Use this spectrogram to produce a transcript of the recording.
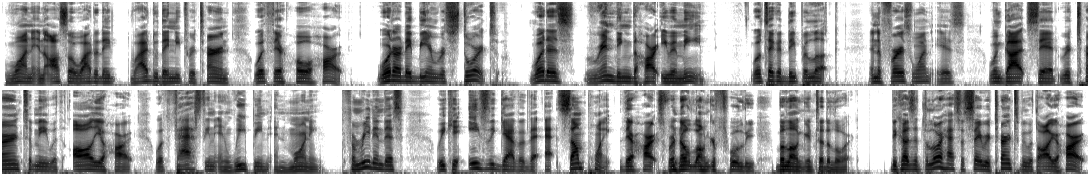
One, and also why do they why do they need to return with their whole heart? What are they being restored to? What does rending the heart even mean? We'll take a deeper look. And the first one is when God said, Return to me with all your heart, with fasting and weeping and mourning. From reading this, we can easily gather that at some point their hearts were no longer fully belonging to the Lord. Because if the Lord has to say, Return to me with all your heart,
